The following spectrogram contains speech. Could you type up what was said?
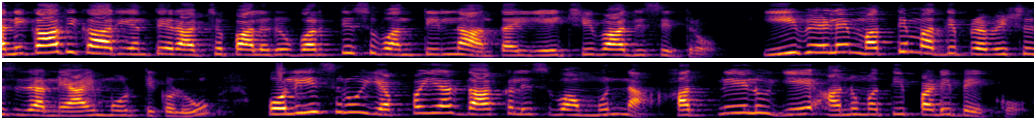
ತನಿಖಾಧಿಕಾರಿಯಂತೆ ರಾಜ್ಯಪಾಲರು ವರ್ತಿಸುವಂತಿಲ್ಲ ಅಂತ ಎಜಿ ವಾದಿಸಿದ್ರು. ಈ ವೇಳೆ ಮತ್ತೆ ಮಧ್ಯಪ್ರವೇಶಿಸಿದ ನ್ಯಾಯಮೂರ್ತಿಗಳು ಪೊಲೀಸರು ಎಫ್ಐಆರ್ ದಾಖಲಿಸುವ ಮುನ್ನ ಹದಿನೇಳು ಎ ಅನುಮತಿ ಪಡಿಬೇಕು.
